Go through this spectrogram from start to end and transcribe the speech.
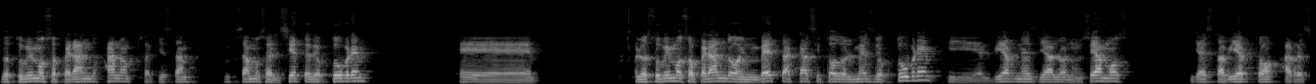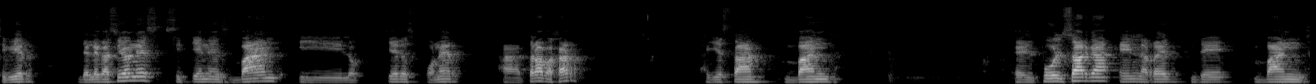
Lo estuvimos operando. Ah, no, pues aquí está. Empezamos el 7 de octubre. Eh, lo estuvimos operando en beta casi todo el mes de octubre y el viernes ya lo anunciamos. ya está abierto a recibir delegaciones. Si tienes band y lo quieres poner a trabajar, ahí está band, el pool Sarga en la red de band.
